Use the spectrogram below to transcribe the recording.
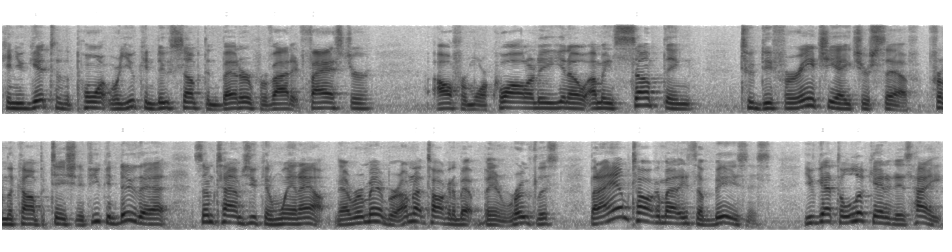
can you get to the point where you can do something better, provide it faster, offer more quality? You know, I mean, something to differentiate yourself from the competition. If you can do that, sometimes you can win out. Now, remember, I'm not talking about being ruthless, but I am talking about it's a business. You've got to look at it as, hey,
